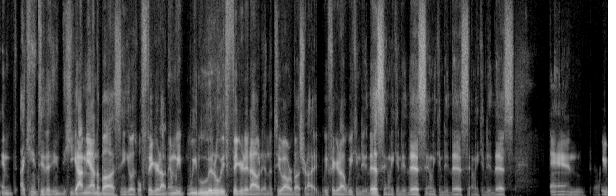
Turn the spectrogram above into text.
and i can't do that. He, got me on the bus and he goes we'll figure it out. And we we literally figured it out in the two hour bus ride. We figured out we can do this and we can do this and we can do this and we can do this. And we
